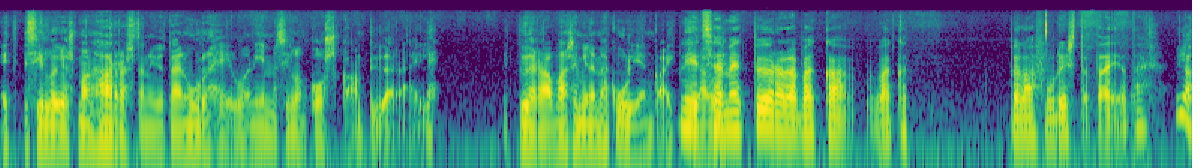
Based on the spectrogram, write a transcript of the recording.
Et silloin jos mä oon harrastanut jotain urheilua, niin en mä silloin koskaan pyöräile. Et pyörä on vaan se, millä mä kuljen kaikkialle. Niin, että sä menet pyörällä vaikka, vaikka pelaa fudista tai jotain. Joo.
